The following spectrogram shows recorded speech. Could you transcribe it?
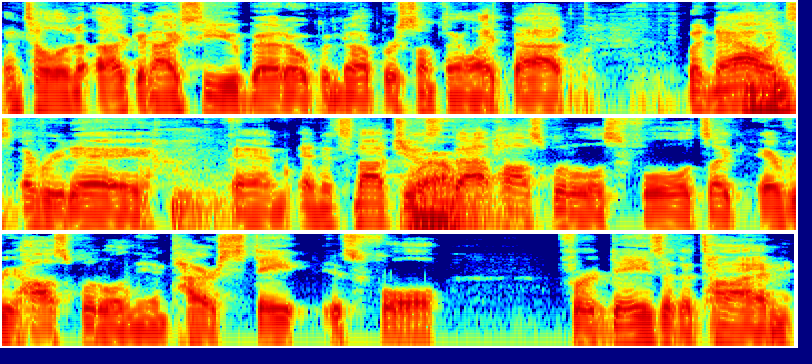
until an, like an ICU bed opened up or something like that. But now mm-hmm. it's every day, and and it's not just wow. that hospital is full. It's like every hospital in the entire state is full for days at a time,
